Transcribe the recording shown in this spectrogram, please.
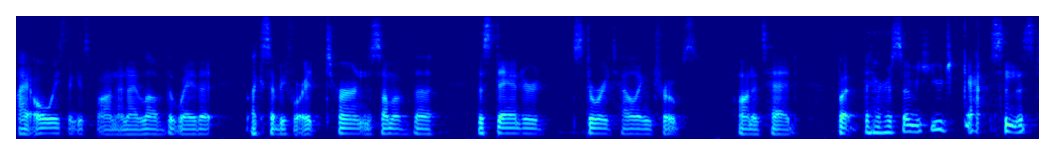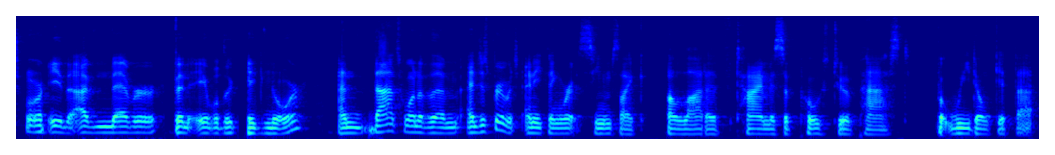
I always think it's fun and I love the way that, like I said before, it turns some of the the standard storytelling tropes on its head. But there are some huge gaps in the story that I've never been able to ignore. And that's one of them. And just pretty much anything where it seems like a lot of time is supposed to have passed, but we don't get that.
